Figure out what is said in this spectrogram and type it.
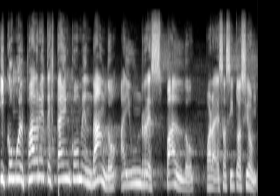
Y como el Padre te está encomendando, hay un respaldo para esa situación.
